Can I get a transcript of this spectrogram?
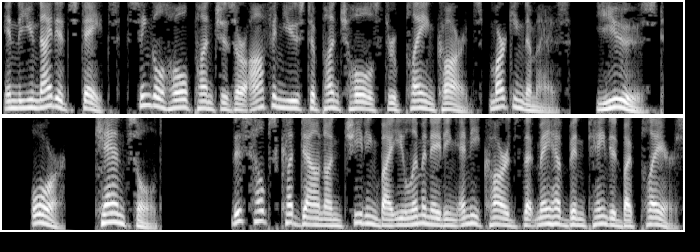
In the United States, single hole punches are often used to punch holes through playing cards, marking them as used or cancelled. This helps cut down on cheating by eliminating any cards that may have been tainted by players.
